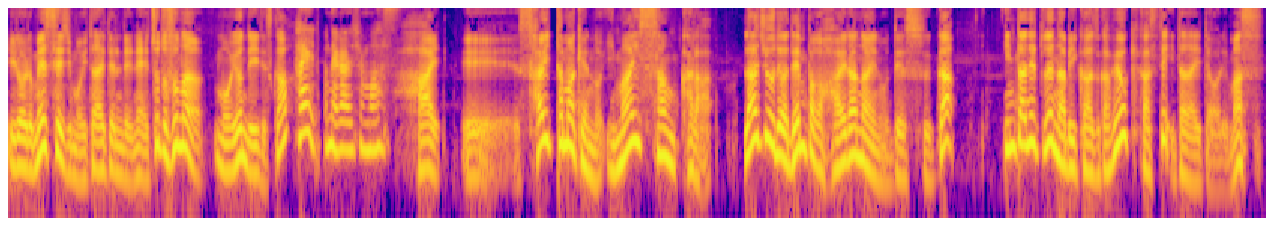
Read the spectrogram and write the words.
いろいろメッセージもいただいてるんでね、ちょっとそんな、もう読んでいいですか？はい、お願いします。はい。えー、埼玉県の今井さんから、ラジオでは電波が入らないのですが、インターネットでナビカーズカフェを聞かせていただいております。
